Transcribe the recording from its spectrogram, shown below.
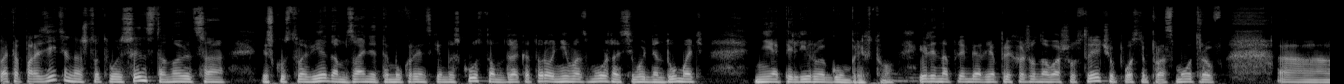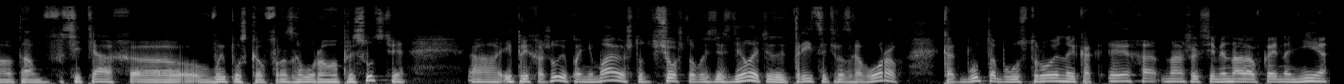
Это поразительно, что твой сын становится искусствоведом, занятым украинским искусством, для которого невозможно сегодня думать, не апеллируя Гумбрихту. Или, например, я прихожу на вашу встречу после просмотров э, там, в сетях э, выпусков разговоров о присутствии, и прихожу и понимаю, что все, что вы здесь делаете, 30 разговоров, как будто бы устроены как эхо наших семинаров Кайнания,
